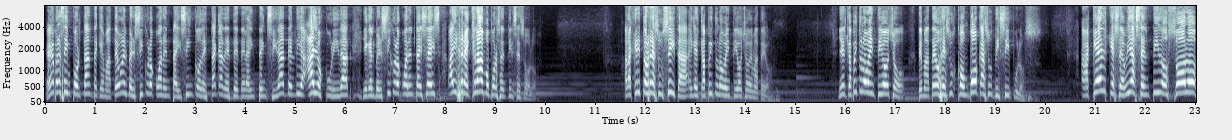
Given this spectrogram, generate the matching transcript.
A mí me parece importante que Mateo en el versículo 45 destaca desde la intensidad del día hay oscuridad y en el versículo 46 hay reclamo por sentirse solo. Ahora Cristo resucita en el capítulo 28 de Mateo. Y en el capítulo 28 de Mateo Jesús convoca a sus discípulos. Aquel que se había sentido solo,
